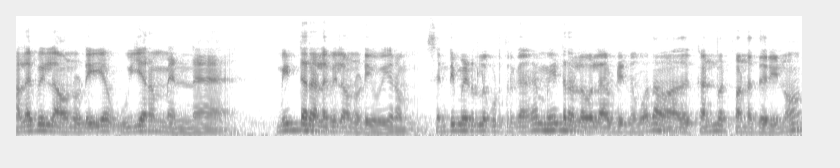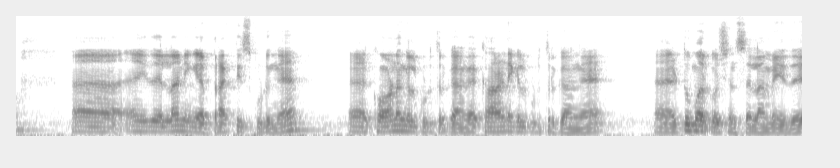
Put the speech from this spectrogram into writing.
அளவில் அவனுடைய உயரம் என்ன? மீட்டர் அளவில் அவனுடைய உயரம். சென்டிமீட்டரில் கொடுத்துருக்காங்க. மீட்டர் அளவில் அப்படின்னும் போது அவன் அதை கன்வெர்ட் பண்ண தெரியணும் இதெல்லாம் நீங்கள் ப்ராக்டிஸ் கொடுங்க. கோணங்கள் கொடுத்துருக்காங்க. காரணிகள் கொடுத்துருக்காங்க. டூ மார்க் கொஷின்ஸ் எல்லாமே இது.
